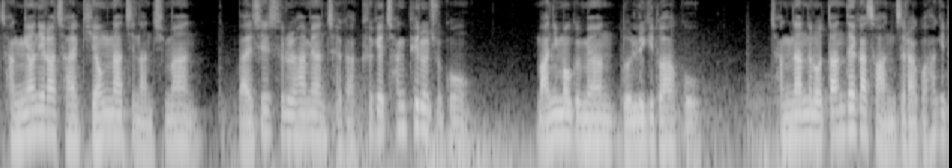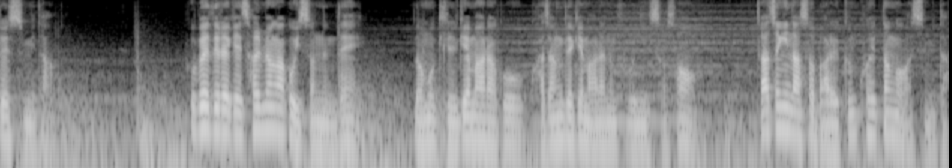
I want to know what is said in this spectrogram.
작년이라 잘 기억나진 않지만 말실수를 하면 제가 크게 창피를 주고 많이 먹으면 놀리기도 하고 장난으로 딴 데 가서 앉으라고 하기도 했습니다. 후배들에게 설명하고 있었는데 너무 길게 말하고 과장되게 말하는 부분이 있어서 짜증이 나서 말을 끊고 했던 것 같습니다.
